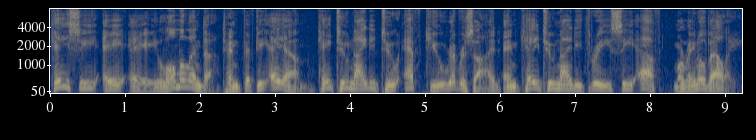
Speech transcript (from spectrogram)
KCAA Loma Linda, 1050 AM, K292 FQ Riverside, and K293CF Moreno Valley.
